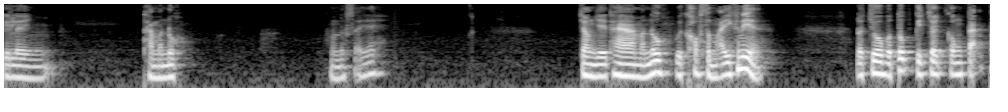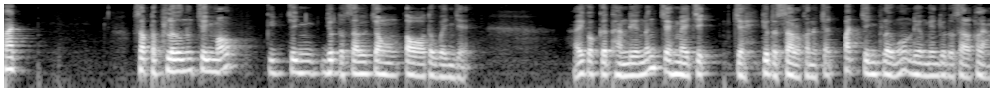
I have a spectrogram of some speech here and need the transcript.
គេលេងថាមនុស្ស មនុស្សស្អីហ៎ចង់និយាយថាមនុស្សវាខុសសម័យគ្នាដល់ចូលបន្ទប់គេចុចកុងតាក់បាច់សពតភ្លើងនឹងចេញមកគឺចេញយុទ្ធសិលចង់តទៅវិញចេះហើយក៏គិតថានាងនឹងចេះ magic ចេះយុទ្ធសិលគាត់ចាច់បាច់ចេញភ្លើងនាងមានយុទ្ធសិលខ្លាំង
